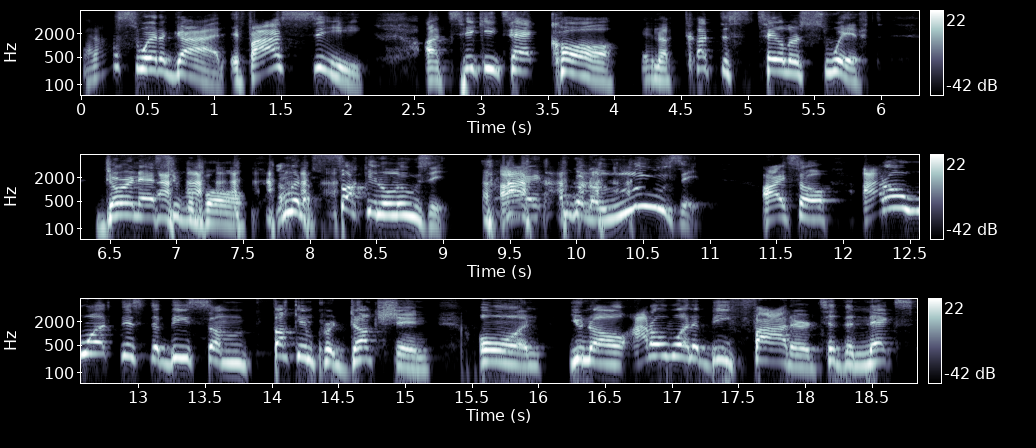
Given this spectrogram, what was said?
And I swear to God, if I see a ticky tack call and a cut to Taylor Swift during that Super Bowl, I'm going to fucking lose it. All right. I'm going to lose it. All right. So I don't want this to be some fucking production on, you know, I don't want to be fodder to the next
